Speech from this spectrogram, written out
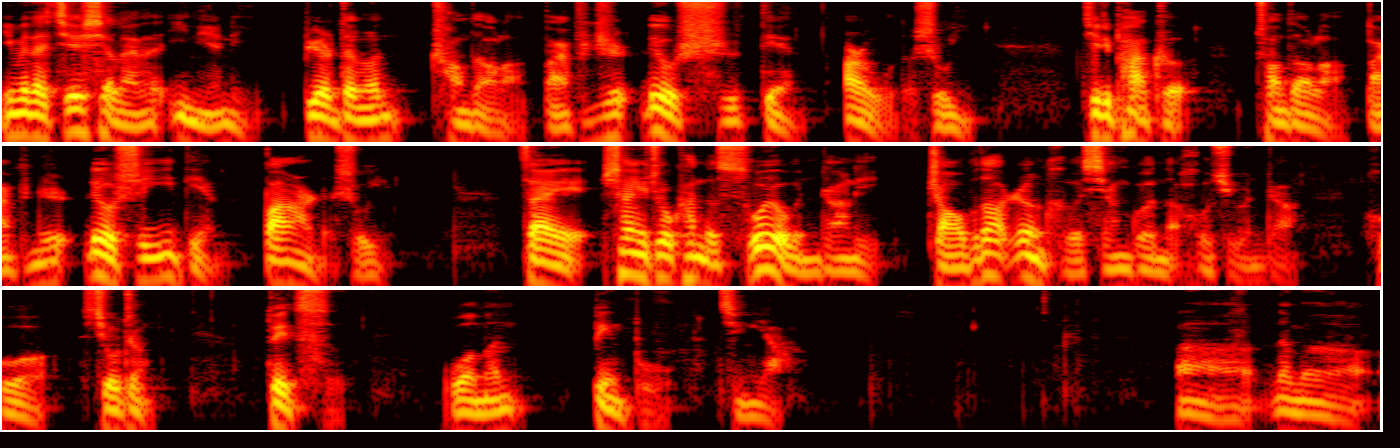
因为在接下来的一年里。比尔·邓恩创造了百分之六十点二五的收益，吉里·帕克创造了百分之六十一点八二的收益。在商业周刊的所有文章里找不到任何相关的后续文章或修正，对此我们并不惊讶。啊，那么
